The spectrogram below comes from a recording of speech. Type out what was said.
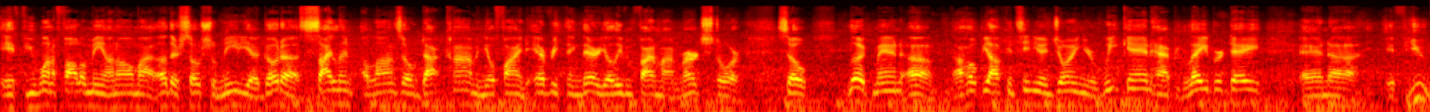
if you want to follow me on all my other social media, go to silentalonzo.com and you'll find everything there. You'll even find my merch store. So look, man, uh, I hope y'all continue enjoying your weekend. Happy Labor Day. And uh, if you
